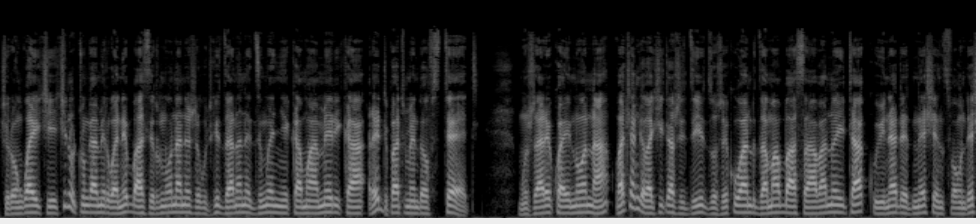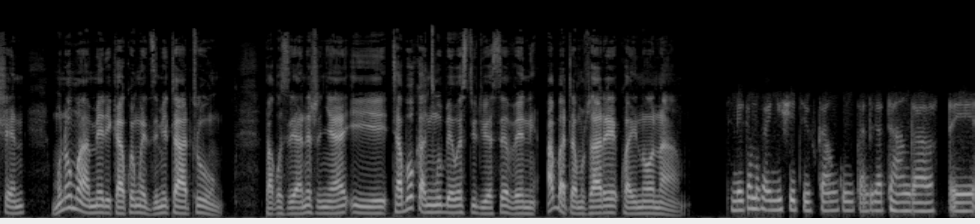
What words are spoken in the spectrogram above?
Chirongwa ichi chinotungamirwa nebasi rinoona nezvekudyidzana nedzimwe nyika muamerica redepartment of state muzvare kwainona vachange vachiita zvidzidzo zvekuvandudza mabasa avanoita kuunited nations foundation muno muamerica kwemwedzi mitatu. Pakuziya nezvenyaya iyi taboka ncube westudio 7 abata muzvare kwainona. Ndine kamwe kainitiative kangu kandikatanga eh,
